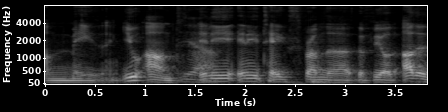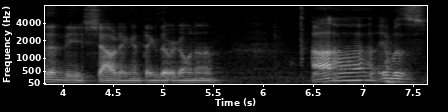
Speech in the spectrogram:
amazing. You umped Yeah. any any takes from the the field other than the shouting and things that were going on. Uh, it was.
